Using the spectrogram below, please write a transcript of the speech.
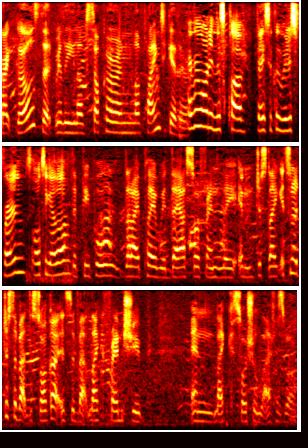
great girls that really love soccer and love playing together. Everyone in this club, basically, we're just friends all together. The people that I play with, they are so friendly, and just like it's not just about the soccer; it's about like friendship and like social life as well.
